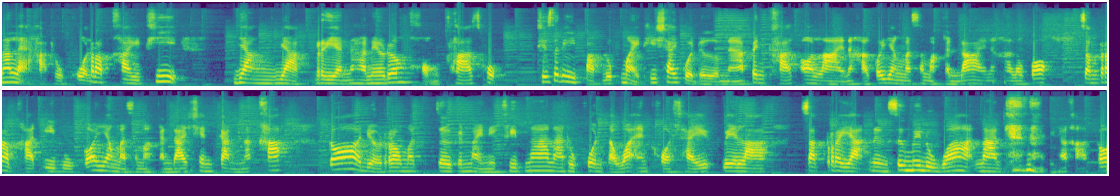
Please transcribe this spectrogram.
นั่นแหละค่ะทุกคนสำหรับใครที่ยังอยากเรียนนะคะในเรื่องของคลาส 6 ทฤษฎีปรับลุกใหม่ที่ใช่กว่าเดิมนะ เป็นคลาสออนไลน์นะคะ ก็ยังมาสมัครกันได้นะคะ แล้วก็สำหรับคลาสอีบุ๊กก็ยังมาสมัครกันได้เช่นกันนะคะ ก็เดี๋ยวเรามาเจอกันใหม่ในคลิปหน้านะทุกคนแต่ว่าแอนขอใช้เวลา สักระยะหนึ่งซึ่งไม่รู้ว่านานแค่ไหนนะคะ ก็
